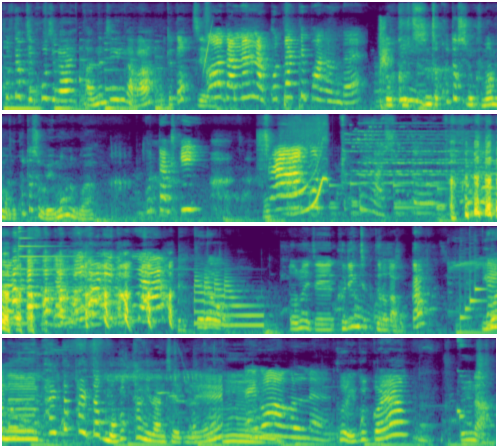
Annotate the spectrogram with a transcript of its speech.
코딱지 포즈가 맞는 책인가 봐 이렇게 떴지 어, 나 맨날 코딱지 파는데. 너 그 진짜 코딱지 좀 그만 먹어 코딱지 왜 먹는 거야 코딱지. 아, 조금 맛있어. 양미간이 누구야? 들어. 너는 이제 그림책 들어가 볼까? 이거는 팔딱팔딱 목욕탕이라는 책이네 음. 이거 먹을래. 그거 읽을 거야? 응. 도윤아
